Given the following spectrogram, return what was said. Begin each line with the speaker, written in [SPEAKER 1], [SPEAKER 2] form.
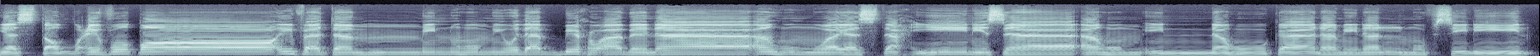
[SPEAKER 1] يستضعف طائفة منهم يذبح أبناءهم ويستحيي نساءهم إنه كان من المفسدين.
